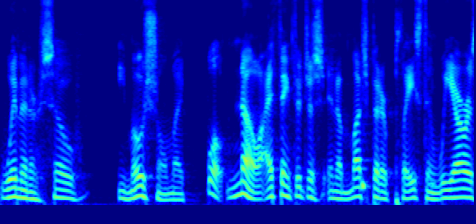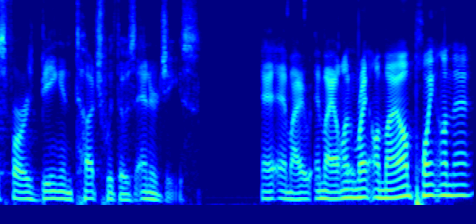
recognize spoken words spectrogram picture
women are so emotional." I'm like, well, no, I think they're just in a much better place than we are as far as being in touch with those energies. A- am I am I on right on my on point on that?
